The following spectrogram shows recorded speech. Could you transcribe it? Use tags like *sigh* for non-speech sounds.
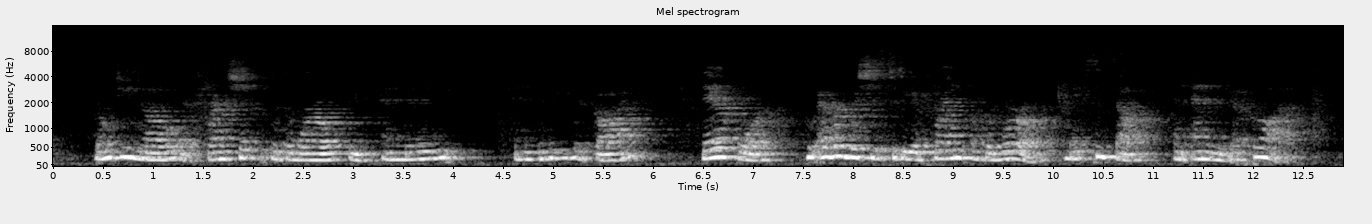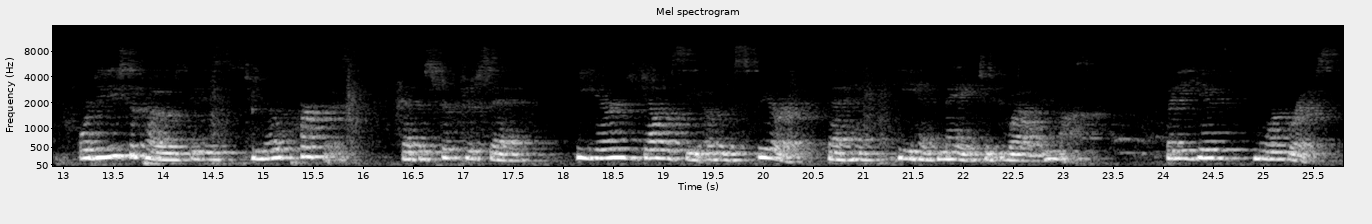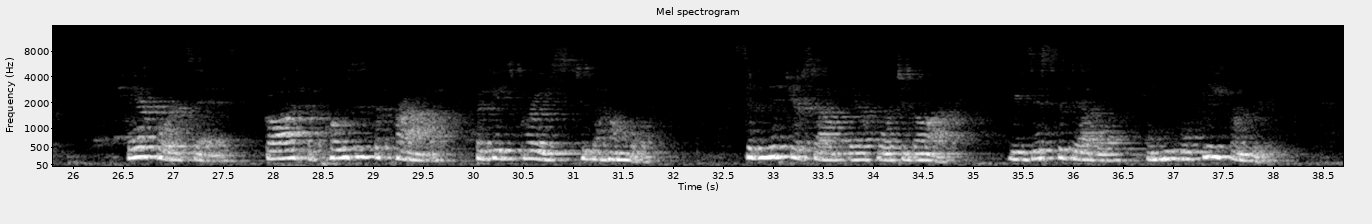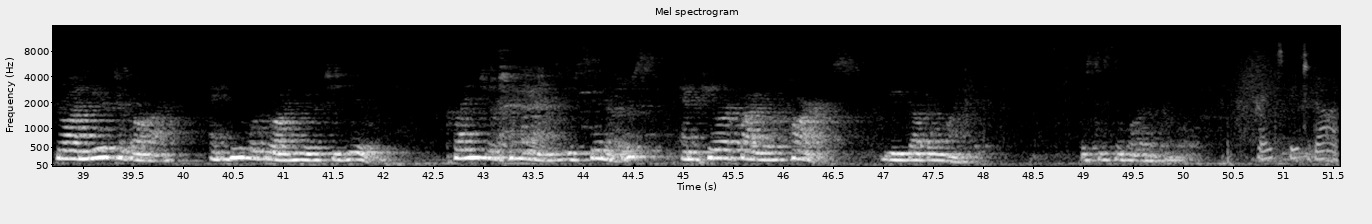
Don't you know that friendship with the world is enmity, enmity with God? Therefore, whoever wishes to be a friend of the world makes himself an enemy of God. Or do you suppose it is to no purpose that the scripture says, He yearns jealousy over the Spirit that has, He has made to dwell in us? But He gives more grace. Therefore it says, God opposes the proud but gives grace to the humble. Submit yourselves, therefore, to God. Resist the devil, and he will flee from you. Draw near to God, and he will draw near to you. Cleanse your hands, you sinners, and purify your hearts, you double minded. This is the word of the Lord. Thanks be to God.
